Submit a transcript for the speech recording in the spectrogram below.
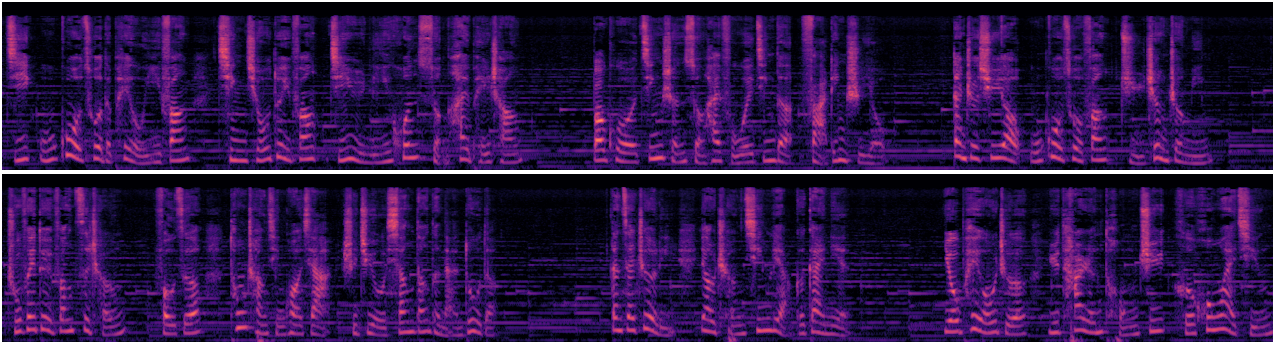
及无过错的配偶一方请求对方给予离婚损害赔偿，包括精神损害抚慰金的法定事由，但这需要无过错方举证证明，除非对方自成，否则通常情况下是具有相当的难度的。但在这里要澄清两个概念。有配偶者与他人同居和婚外情，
